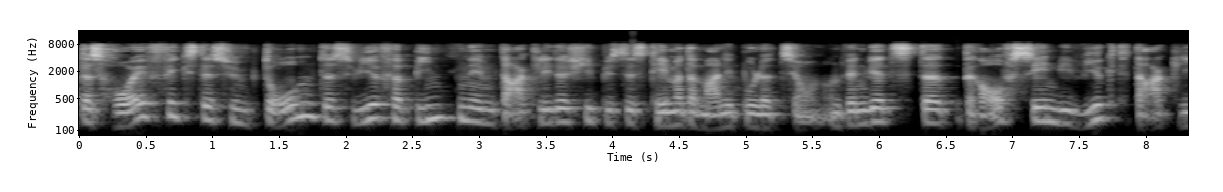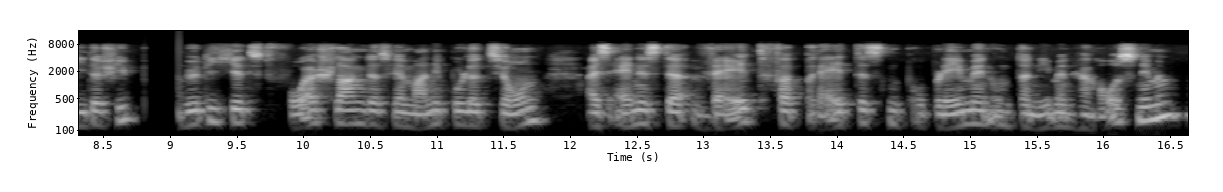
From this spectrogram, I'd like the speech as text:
Das häufigste Symptom, das wir verbinden im Dark Leadership, ist das Thema der Manipulation. Und wenn wir jetzt drauf sehen, wie wirkt Dark Leadership, würde ich jetzt vorschlagen, dass wir Manipulation als eines der weit verbreitetsten Probleme in Unternehmen herausnehmen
